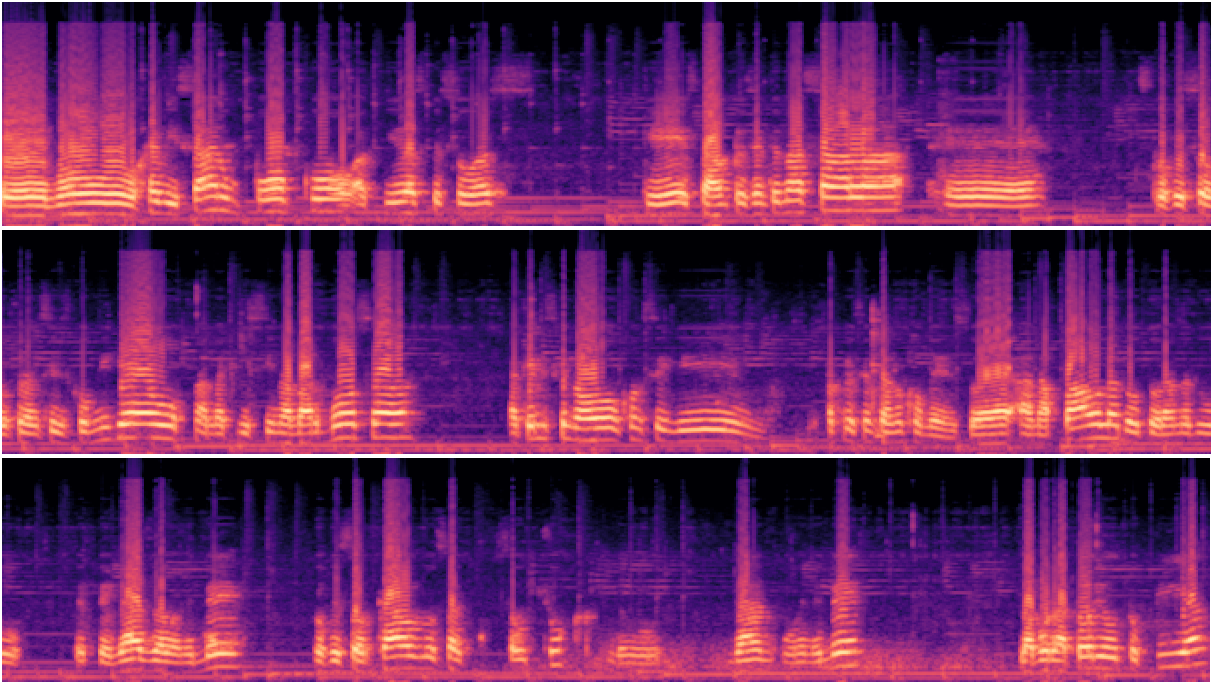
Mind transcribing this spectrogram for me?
É, vou revisar um pouco aqui as pessoas que estavam presentes na sala. É, professor Francisco Miguel, Ana Cristina Barbosa, aqueles que não consegui apresentar no começo, é Ana Paula, doutoranda do PPGAS da UNB, professor Carlos Sauchuk, do GAN UNB, Laboratório Utopia,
